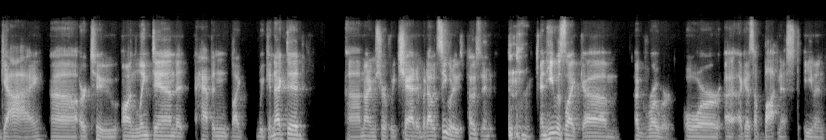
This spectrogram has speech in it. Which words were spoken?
guy uh, or two on LinkedIn that happened, like we connected. Uh, I'm not even sure if we chatted, but I would see what he was posting. and he was like um, a grower or uh, I guess a botanist, even.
